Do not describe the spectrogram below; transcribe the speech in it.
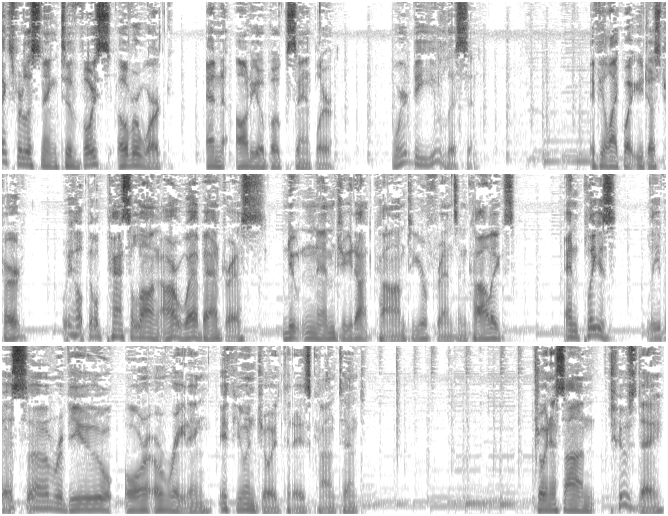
Thanks for listening to Voice Over Work, an audiobook sampler. Where do you listen? If you like what you just heard, we hope you'll pass along our web address, newtonmg.com, to your friends and colleagues. And please leave us a review or a rating if you enjoyed today's content. Join us on Tuesday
